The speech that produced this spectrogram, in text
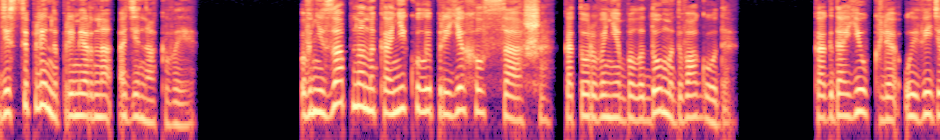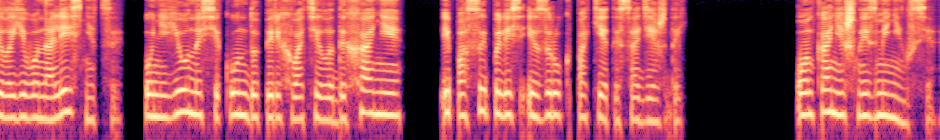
Дисциплины примерно одинаковые. Внезапно на каникулы приехал Саша, которого не было дома два года. Когда Юкля увидела его на лестнице, у нее на секунду перехватило дыхание и посыпались из рук пакеты с одеждой. Он, конечно, изменился.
